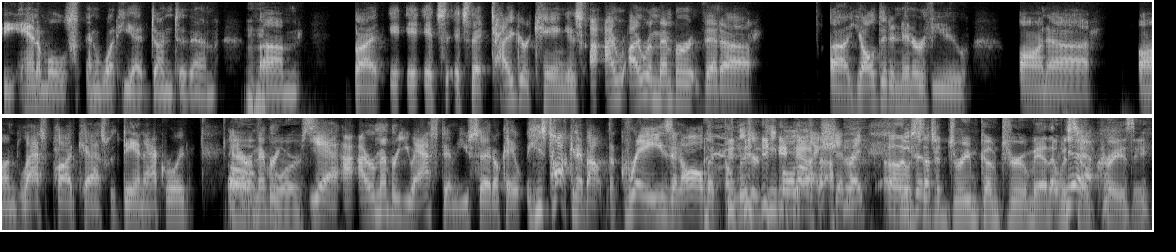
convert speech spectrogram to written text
the animals and what he had done to them. Mm-hmm. Um, but it, it, it's it's that Tiger King is. I I remember that uh, uh, y'all did an interview on uh on last podcast with Dan Aykroyd. And oh, I remember, of course. yeah, I, I, remember you asked him, you said, okay, he's talking about the grays and all the, the lizard people yeah. and all that shit, right? Oh, that was said, such a dream come true, man. That was yeah. so crazy.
